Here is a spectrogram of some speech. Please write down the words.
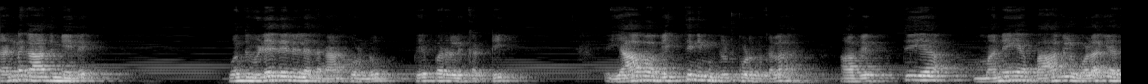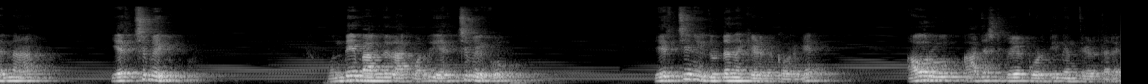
ತಣ್ಣಗಾದ ಮೇಲೆ ಒಂದು ವಿಳೆದೆಲೆಯಲ್ಲಿ ಅದನ್ನು ಹಾಕ್ಕೊಂಡು ಪೇಪರಲ್ಲಿ ಕಟ್ಟಿ ಯಾವ ವ್ಯಕ್ತಿ ನಿಮಗೆ ದುಡ್ಡು ಕೊಡಬೇಕಲ್ಲ, ಆ ವ್ಯಕ್ತಿಯ ಮನೆಯ ಬಾಗಿಲು ಒಳಗೆ ಅದನ್ನು ಎರ್ಚಬೇಕು. ಒಂದೇ ಭಾಗದಲ್ಲಿ ಹಾಕ್ಬಾರ್ದು, ಎರ್ಚಬೇಕು. ಎರ್ಚಿ ನೀವು ದುಡ್ಡನ್ನು ಕೇಳಬೇಕು ಅವ್ರಿಗೆ. ಅವರು ಆದಷ್ಟು ಬೇಗ ಕೊಡ್ತೀನಿ ಅಂತ ಹೇಳ್ತಾರೆ.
